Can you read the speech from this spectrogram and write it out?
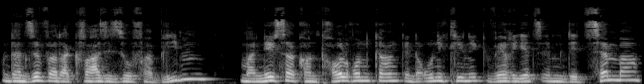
und dann sind wir da quasi so verblieben. Mein nächster Kontrollrundgang in der Uniklinik wäre jetzt im Dezember.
